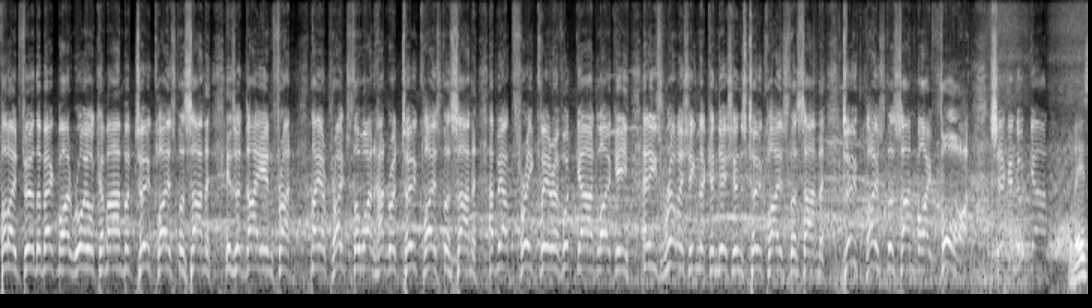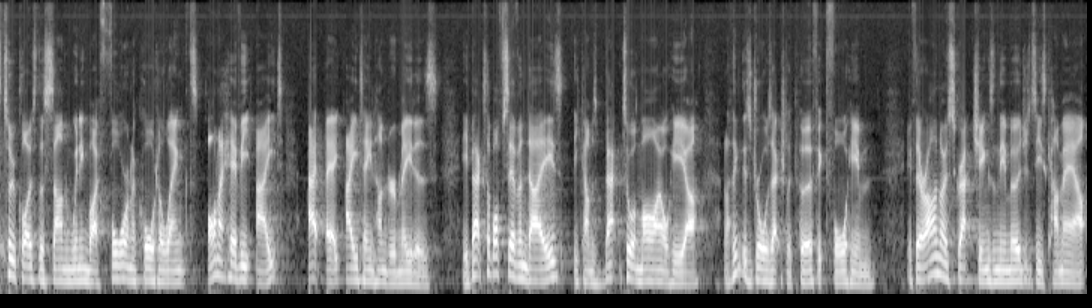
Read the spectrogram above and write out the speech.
followed further back by Royal Command, but too close the sun is a day in front. They approach the 100, too close the sun, about three clear of Utgard Loki, and he's relishing the conditions. Too close the sun, too close the sun by four. Second Utgard. Well, there's too close the sun, winning by four and a quarter lengths on a heavy eight at 1800 metres. He backs up off seven days, he comes back to a mile here, and I think this draw is actually perfect for him. If there are no scratchings and the emergencies come out,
